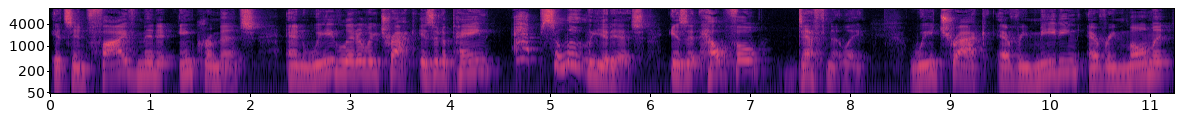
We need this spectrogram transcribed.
it's in five minute increments, and we literally track. Is it a pain? Absolutely, it is. Is it helpful? Definitely. We track every meeting, every moment.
